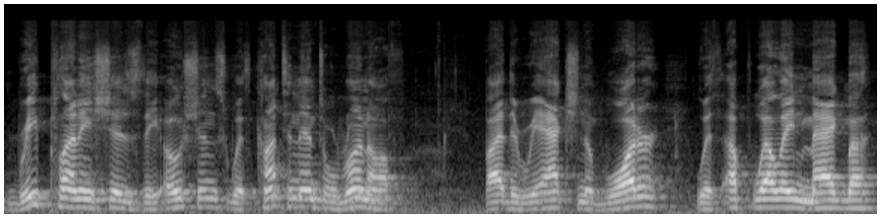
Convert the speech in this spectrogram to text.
replenishes the oceans with continental runoff by the reaction of water with upwelling magma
